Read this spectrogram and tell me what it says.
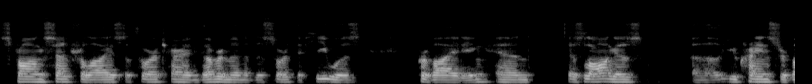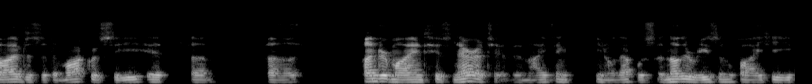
strong centralized authoritarian government of the sort that he was providing. And as long as uh, Ukraine survived as a democracy, it uh, uh, undermined his narrative. And I think, you know, that was another reason why he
